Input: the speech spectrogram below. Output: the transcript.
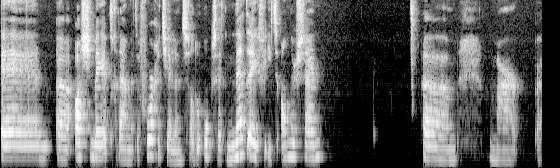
En uh, als je mee hebt gedaan met de vorige challenge, zal de opzet net even iets anders zijn. Um, maar uh,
